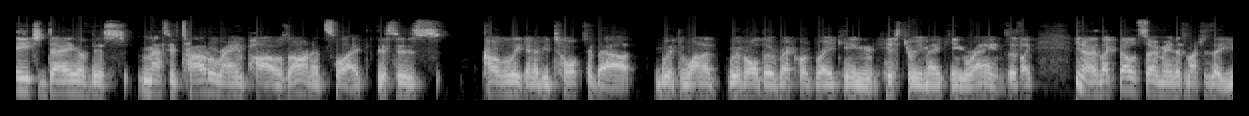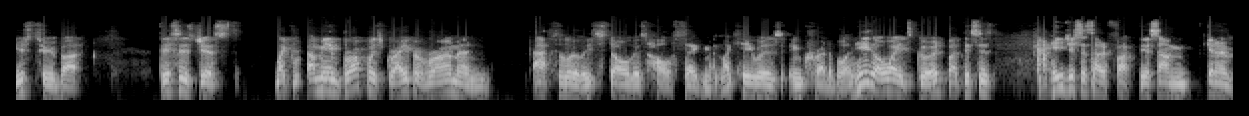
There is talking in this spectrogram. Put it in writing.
each day of this massive title reign piles on, it's like this is probably going to be talked about with one of with all the record breaking, history making reigns. It's like you know, like belts don't mean as much as they used to, but this is just like I mean, Brock was great, but Roman absolutely stole this whole segment. Like he was incredible, and he's always good, but this is he just decided, fuck this, I'm gonna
